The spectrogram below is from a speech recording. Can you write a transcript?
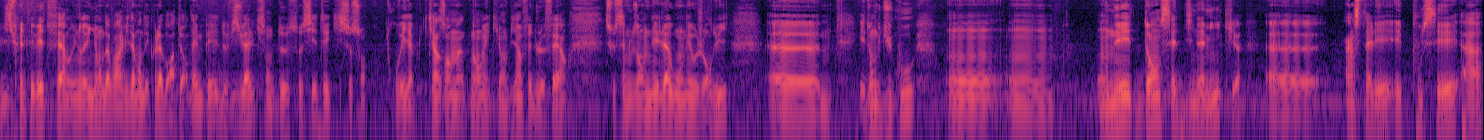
Visual TV de faire une réunion, d'avoir évidemment des collaborateurs d'AMP, de Visual, qui sont deux sociétés qui se sont trouvées il y a plus de 15 ans maintenant et qui ont bien fait de le faire, parce que ça nous a là où on est aujourd'hui. et donc du coup, on, est dans cette dynamique installée et poussée à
